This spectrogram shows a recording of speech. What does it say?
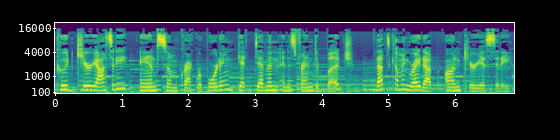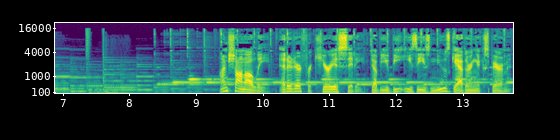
Could curiosity and some crack reporting get Devin and his friend to budge? That's coming right up on Curious City. I'm Shawn Allee, editor for Curious City, WBEZ's news gathering experiment.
